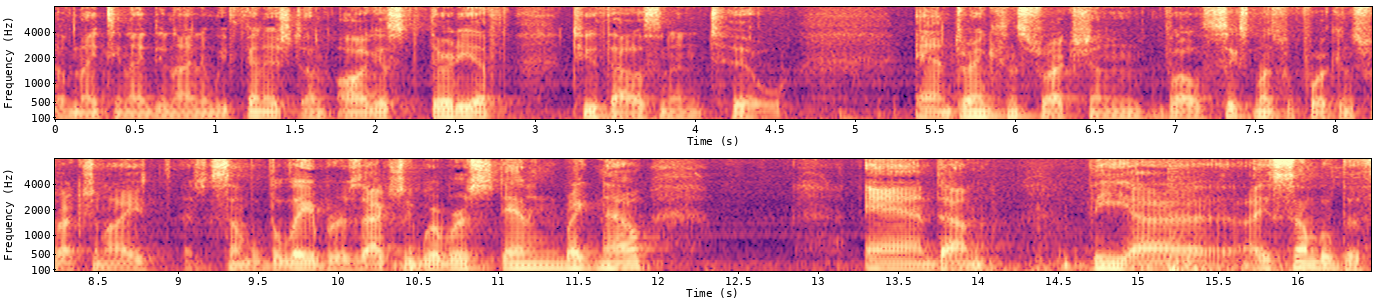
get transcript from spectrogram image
of 1999, and we finished on August 30th, 2002. And during construction, well, six months before construction, I assembled the laborers, actually where we're standing right now. And um, the uh, I assembled the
